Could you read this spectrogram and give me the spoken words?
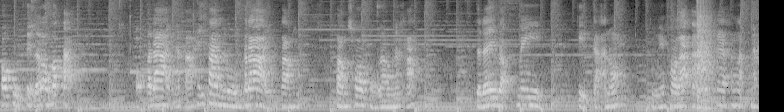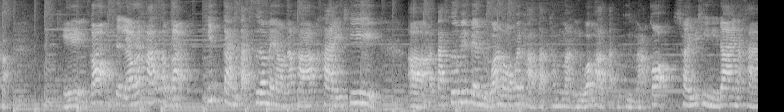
พอผูกเสร็จแล้วเราก็ตัดออกก็ได้นะคะ ให้สั้นลงก็ได้ตามความชอบของเรานะคะ จะได้แบบไม่เกะกะเนาะถึงไม่พอละอะแค่ข้างหลังนะคะโอเคก็เสร็จแล้วนะคะสำหรับ คิดการตัดเสื้อแมวนะคะ ใครที่ตัดเสื้อไม่เป็นหรือว่าน้องไปผ่าตัดทำหมันหรือว่าผ่าตัดอื่นๆมาก็ใช้วิธีนี้ได้นะคะ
